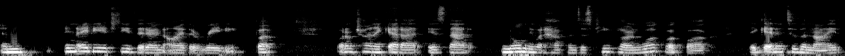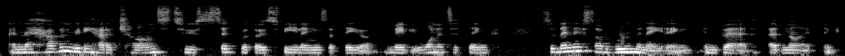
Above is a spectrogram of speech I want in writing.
and in ADHD they don't either really. But what I'm trying to get at is that normally what happens is people are in work, work, work they get into the night and they haven't really had a chance to sit with those feelings that they maybe wanted to think. So then they start ruminating in bed at night, thinking,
